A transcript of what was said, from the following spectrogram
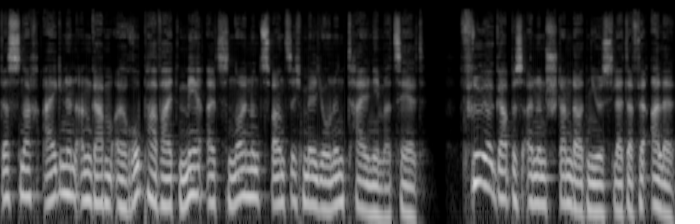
das nach eigenen Angaben europaweit mehr als 29 Millionen Teilnehmer zählt. Früher gab es einen Standard-Newsletter für alle.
